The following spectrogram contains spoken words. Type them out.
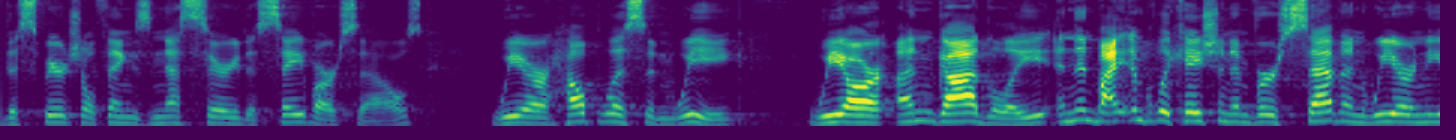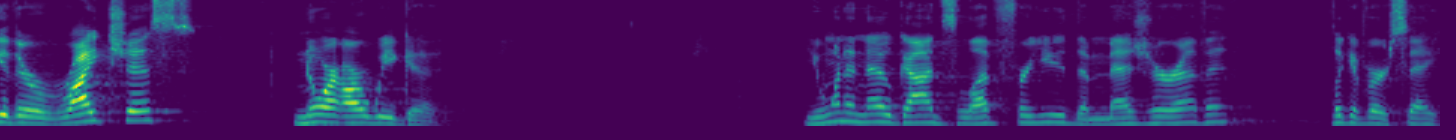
the spiritual things necessary to save ourselves. We are helpless and weak. We are ungodly. And then, by implication, in verse 7, we are neither righteous nor are we good. You want to know God's love for you, the measure of it? Look at verse 8.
